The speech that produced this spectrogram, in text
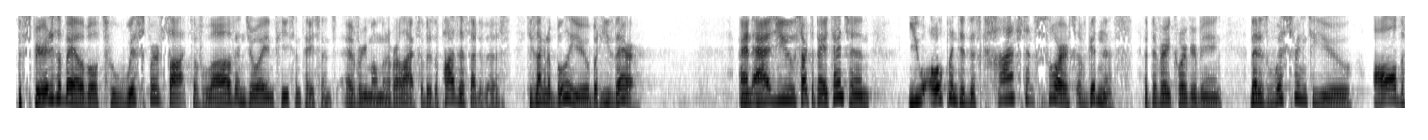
the Spirit is available to whisper thoughts of love and joy and peace and patience every moment of our lives. So, there's a positive side to this. He's not going to bully you, but He's there. And as you start to pay attention, you open to this constant source of goodness at the very core of your being that is whispering to you all the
